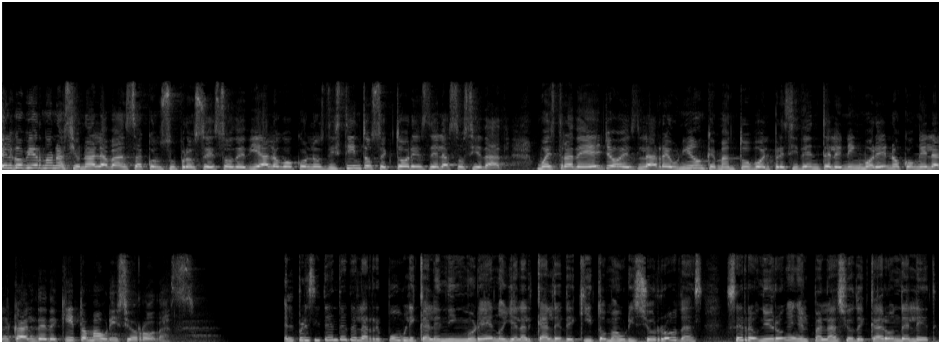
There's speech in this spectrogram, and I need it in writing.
el gobierno nacional avanza con su proceso de diálogo con los distintos sectores de la sociedad. Muestra de ello es la reunión que mantuvo el presidente Lenín Moreno con el alcalde de Quito, Mauricio Rodas. El presidente de la República, Lenín Moreno, y el alcalde de Quito, Mauricio Rodas, se reunieron en el Palacio de Carondelet,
